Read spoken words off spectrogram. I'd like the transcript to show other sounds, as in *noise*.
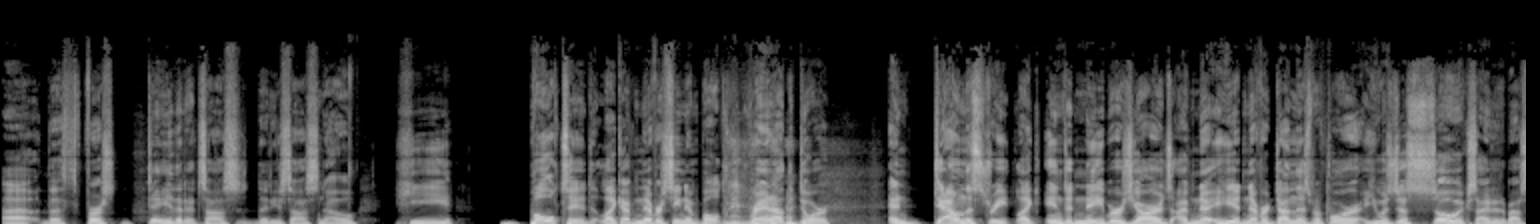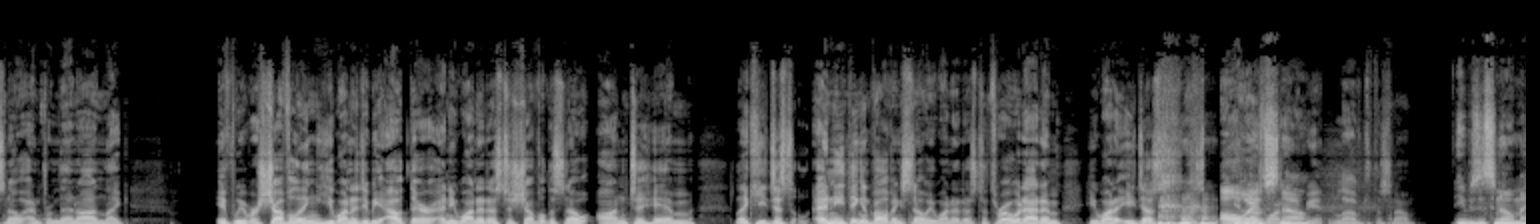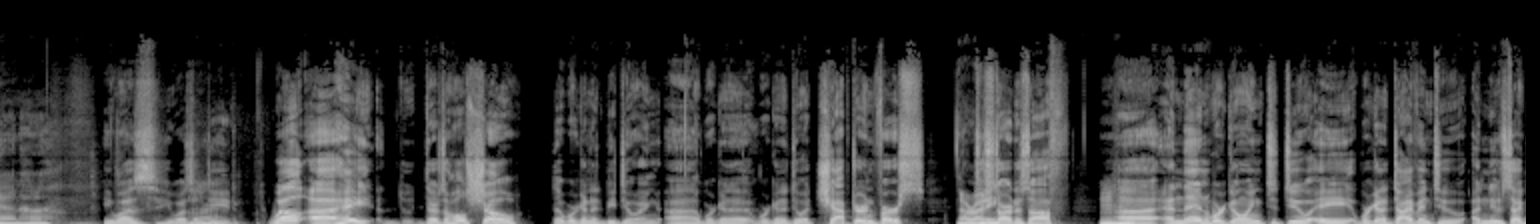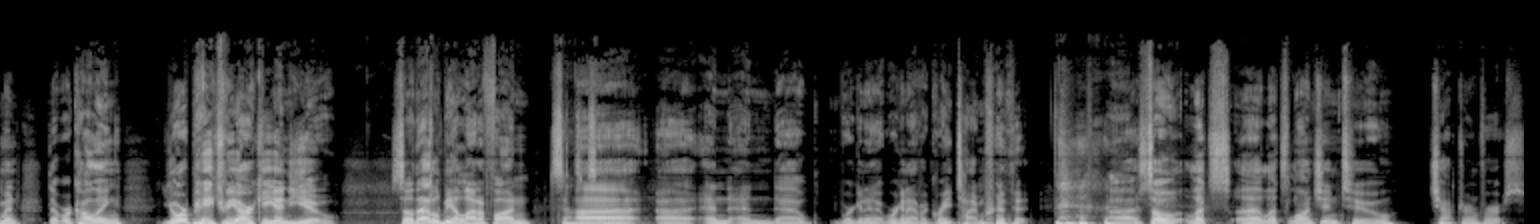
uh, the first day that it saw that he saw snow, he bolted like I've never seen him bolt. He ran out the door *laughs* and down the street, like into neighbors' yards. I've ne- he had never done this before. He was just so excited about snow, and from then on, like if we were shoveling, he wanted to be out there, and he wanted us to shovel the snow onto him. Like he just anything involving snow, he wanted us to throw it at him. He wanted he just *laughs* was always wanted snow. to be loved the snow. He was a snowman, huh? He was he was All right. indeed. Well, uh, hey, there's a whole show that we're gonna be doing. Uh, we're gonna we're gonna do a chapter and verse All to start us off. Mhm. Uh, and then we're going to do a we're going to dive into a new segment that we're calling your patriarchy and you so that'll be a lot of fun Sounds exciting. uh, uh, and and uh, we're gonna we're gonna have a great time *laughs* with it uh, so let's uh, let's launch into chapter and verse.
